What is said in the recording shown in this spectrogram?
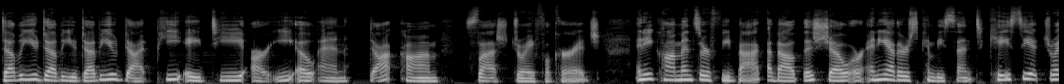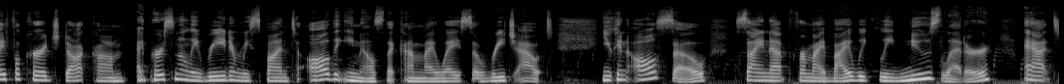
www.patreon.com slash joyful courage. Any comments or feedback about this show or any others can be sent to Casey at joyfulcourage.com. I personally read and respond to all the emails that come my way, so reach out. You can also sign up for my biweekly newsletter at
